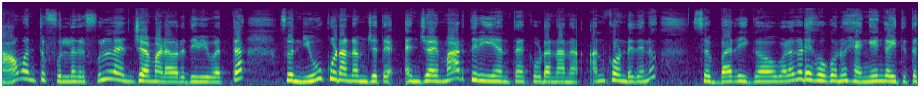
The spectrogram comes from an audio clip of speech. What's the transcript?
ನಾವಂತೂ ಫುಲ್ ಅಂದರೆ ಫುಲ್ ಎಂಜಾಯ್ ಮಾಡೋರಿದ್ದೀವಿ ಇವತ್ತು. ಸೊ ನೀವು ಕೂಡ ನಮ್ಮ ಜೊತೆ ಎಂಜಾಯ್ ಮಾಡ್ತೀರಿ ಅಂತ ಕೂಡ ನಾನು ಅಂದ್ಕೊಂಡಿದ್ದೇನು ಸೊ ಬರ್ರಿ, ಈಗ ಒಳಗಡೆ ಹೋಗೋನು ಹೆಂಗೆ ಐತಿತ್ತು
